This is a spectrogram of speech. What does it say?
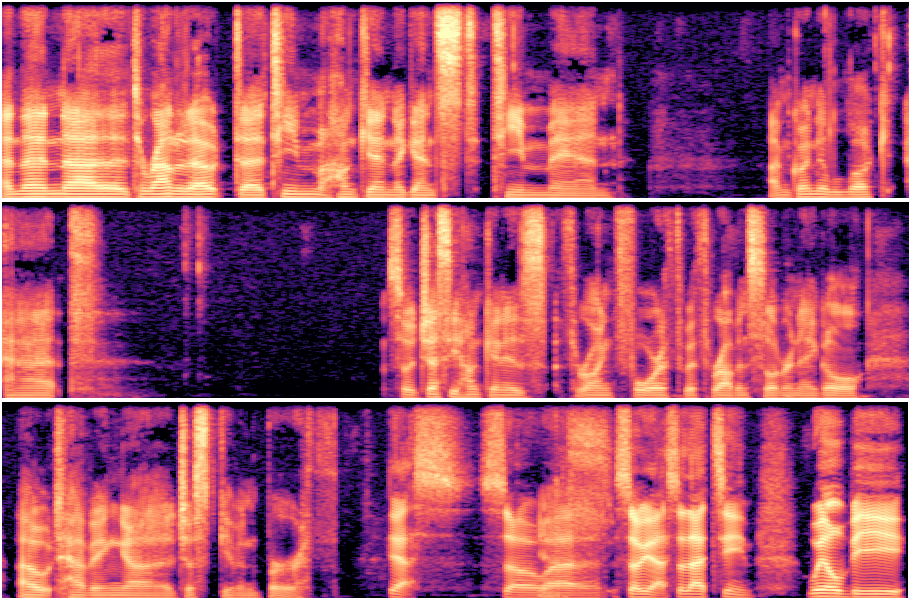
And then uh, to round it out, uh, Team Hunkin against Team Mann. I'm going to look at. So Jessie Hunkin is throwing fourth with Robyn Silvernagle out having uh, just given birth. Yes. So uh Yes. so yeah, so that team will be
